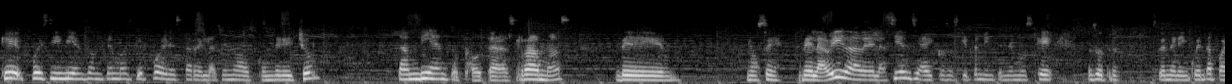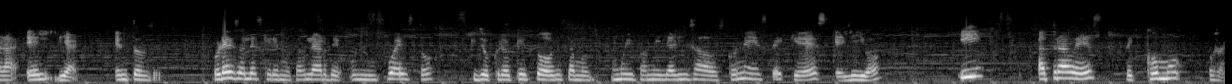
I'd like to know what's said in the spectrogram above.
que pues si bien son temas que pueden estar relacionados con derecho, también toca otras ramas de no sé, de la vida, de la ciencia, hay cosas que también tenemos que nosotros tener en cuenta para el diario. Entonces, por eso les queremos hablar de un impuesto que yo creo que todos estamos muy familiarizados con este, que es el IVA, y a través de cómo, o sea,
